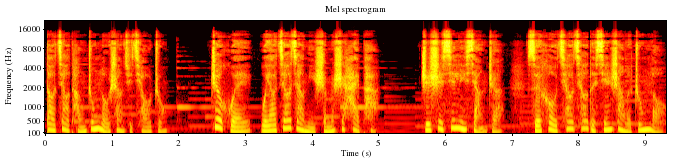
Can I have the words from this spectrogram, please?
到教堂钟楼上去敲钟。这回我要教教你什么是害怕。执事心里想着，随后悄悄地先上了钟楼。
